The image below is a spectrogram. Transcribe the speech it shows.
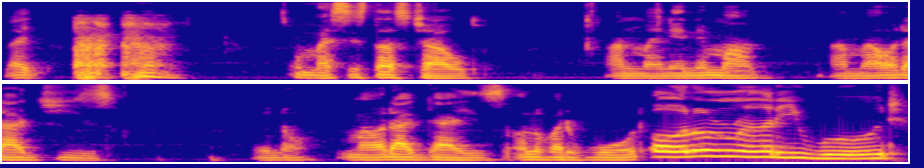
Like my sister's child and my nene man and my other G's, you know, my other guys all over the world, all over the world.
